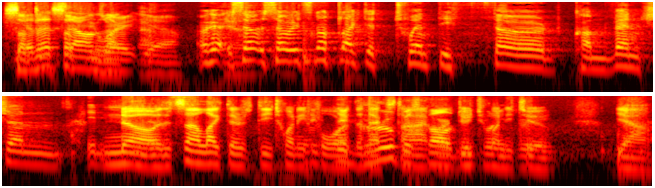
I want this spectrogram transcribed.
something. yeah, that something sounds like right, that. yeah. Okay, Yeah. so so it's not like the twenty third convention. in- No, it's not like there's D24 The the, group next is time called or D23. D22. Yeah.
